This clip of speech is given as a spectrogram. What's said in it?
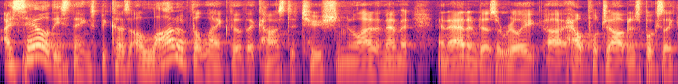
I say all these things because a lot of the length of the Constitution and a lot of the amendment, and Adam does a really uh, helpful job in his book. He's like,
